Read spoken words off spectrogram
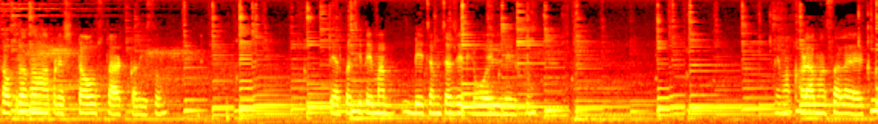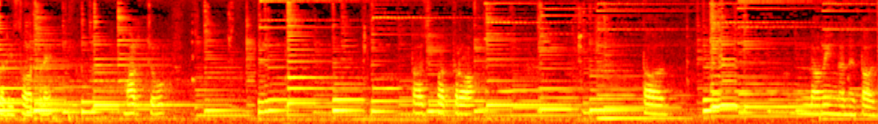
સૌપ્રથમ આપણે સ્ટવ સ્ટાર્ટ કરીશું. ત્યાર પછી તેમાં બે ચમચા જેટલું ઓઇલ લઈશું. તેમાં ખડા મસાલા એડ કરીશું આપણે. મરચું, તજપત્ર તજ અને તજ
